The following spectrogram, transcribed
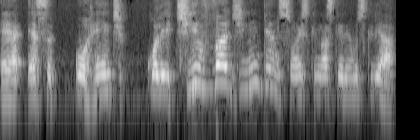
é essa corrente coletiva de intenções que nós queremos criar.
